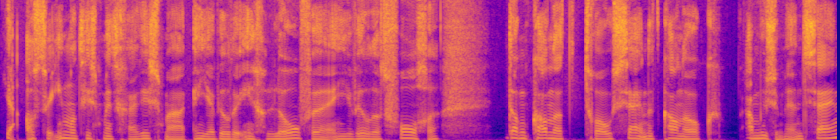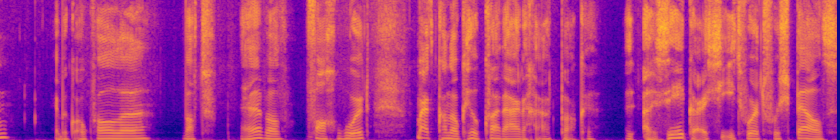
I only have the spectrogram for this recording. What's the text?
ja, als er iemand is met charisma en jij wil erin geloven en je wil dat volgen, dan kan het troost zijn. Het kan ook amusement zijn. Heb ik ook wel uh, wat, hè, wel van gehoord. Maar het kan ook heel kwaadaardig uitpakken. Uh, zeker als je iets wordt voorspeld.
